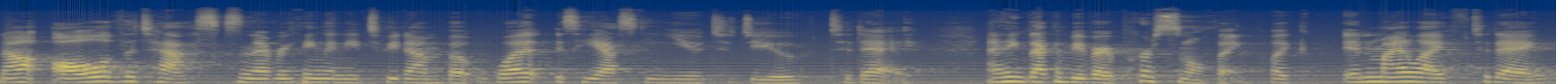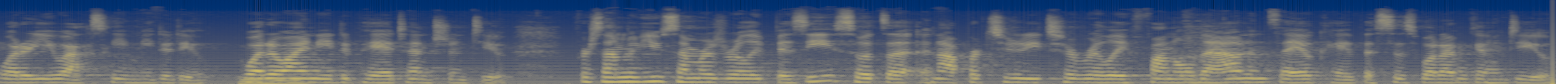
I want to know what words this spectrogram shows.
not all of the tasks and everything that need to be done, but what is He asking you to do today? I think that can be a very personal thing. Like in my life today, what are you asking me to do? What do mm-hmm. I need to pay attention to? For some of you, summer is really busy, so it's a, an opportunity to really funnel down and say, okay, this is what I'm going to do.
